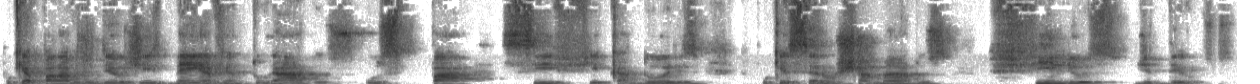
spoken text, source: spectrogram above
Porque a palavra de Deus diz: bem-aventurados os pacificadores, porque serão chamados filhos de Deus.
